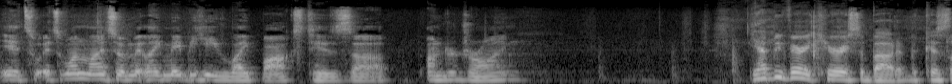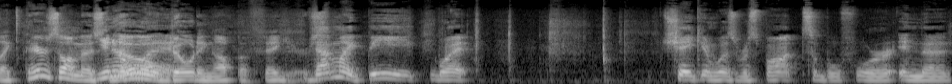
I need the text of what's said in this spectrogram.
it's it's one line so like maybe he light boxed his uh underdrawing Yeah, I'd be very curious about it because like there's almost You know no what? building up of figures. That might be what Chaykin was responsible for in the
